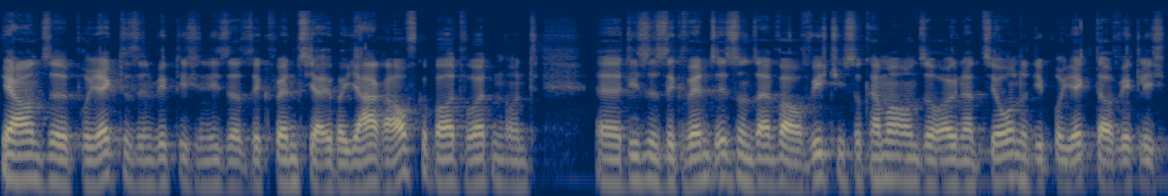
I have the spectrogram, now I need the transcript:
Ja, unsere Projekte sind wirklich in dieser Sequenz ja über Jahre aufgebaut worden und äh, diese Sequenz ist uns einfach auch wichtig. So kann man unsere Organisation und die Projekte auch wirklich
